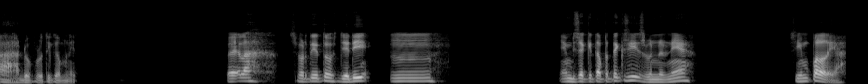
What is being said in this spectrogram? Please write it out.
Ah, 23 menit. Baiklah, seperti itu. Jadi, hmm, yang bisa kita petik sih sebenarnya simple ya.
